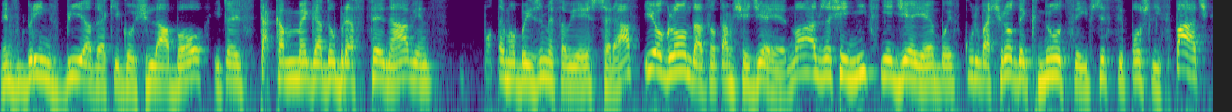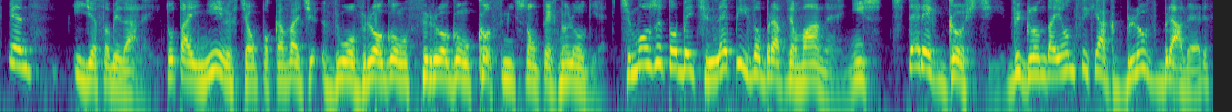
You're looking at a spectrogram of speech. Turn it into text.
Więc Brin wbija do jakiegoś labo i to jest taka mega dobra scena, więc potem obejrzymy sobie jeszcze raz i ogląda co tam się dzieje. No a że się nic nie dzieje, bo jest kurwa środek nocy i wszyscy poszli spać, więc idzie sobie dalej. Tutaj Neil chciał pokazać złowrogą, srogą, kosmiczną technologię. Czy może to być lepiej zobrazowane niż czterech gości wyglądających jak Blues Brothers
